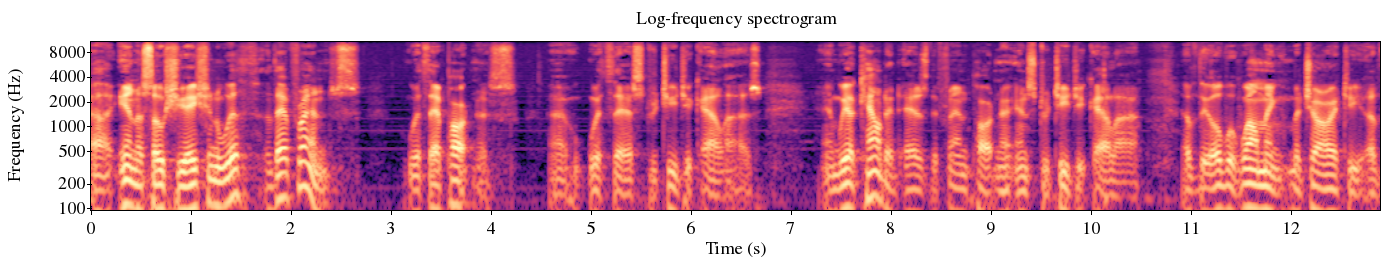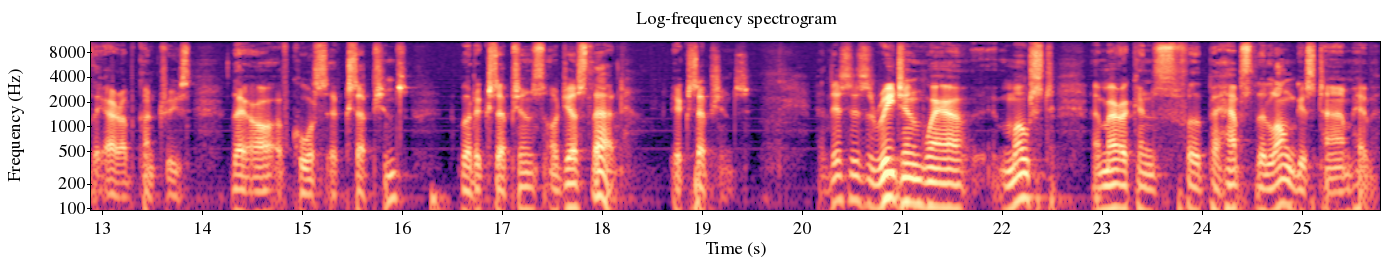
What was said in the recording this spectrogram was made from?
uh, in association with their friends, with their partners, uh, with their strategic allies and we are counted as the friend, partner, and strategic ally of the overwhelming majority of the Arab countries. There are, of course, exceptions, but exceptions are just that exceptions. And this is a region where most Americans, for perhaps the longest time, have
